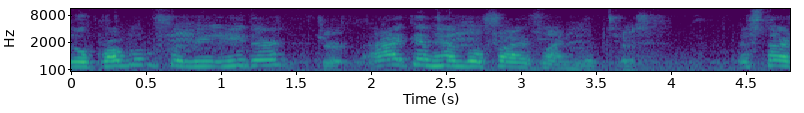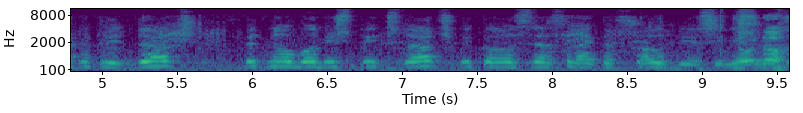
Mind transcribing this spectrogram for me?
no problem for me either. Sure. I can handle five languages. Yes. I started with Dutch, but nobody speaks Dutch because that's like a throat disease. No, no.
